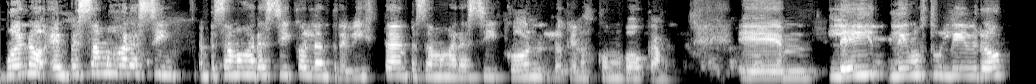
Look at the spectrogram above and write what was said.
Bueno, empezamos ahora sí, empezamos ahora sí con la entrevista, empezamos ahora sí con lo que nos convoca. Eh, leí, leímos tu libro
